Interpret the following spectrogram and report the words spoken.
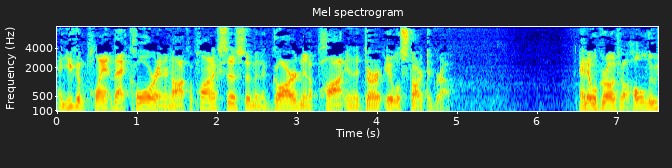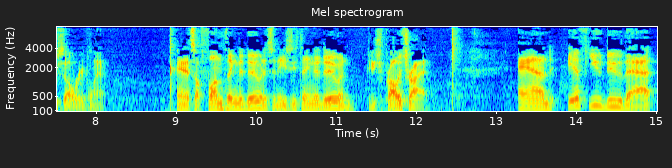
And you can plant that core in an aquaponic system, in a garden, in a pot, in the dirt. It will start to grow. And it will grow into a whole new celery plant. And it's a fun thing to do, and it's an easy thing to do, and you should probably try it. And if you do that,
